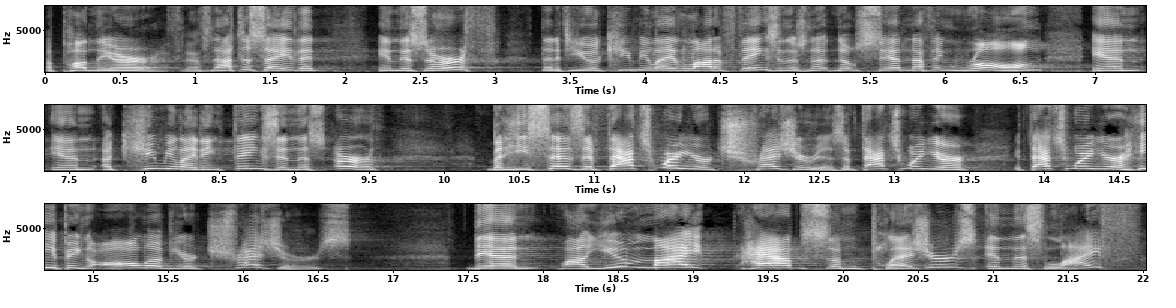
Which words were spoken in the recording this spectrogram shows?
upon the earth. That's not to say that in this earth, that if you accumulate a lot of things, and there's no, no sin, nothing wrong in, in accumulating things in this earth, but he says if that's where your treasure is, if that's where you're, if that's where you're heaping all of your treasures, then while you might have some pleasures in this life,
